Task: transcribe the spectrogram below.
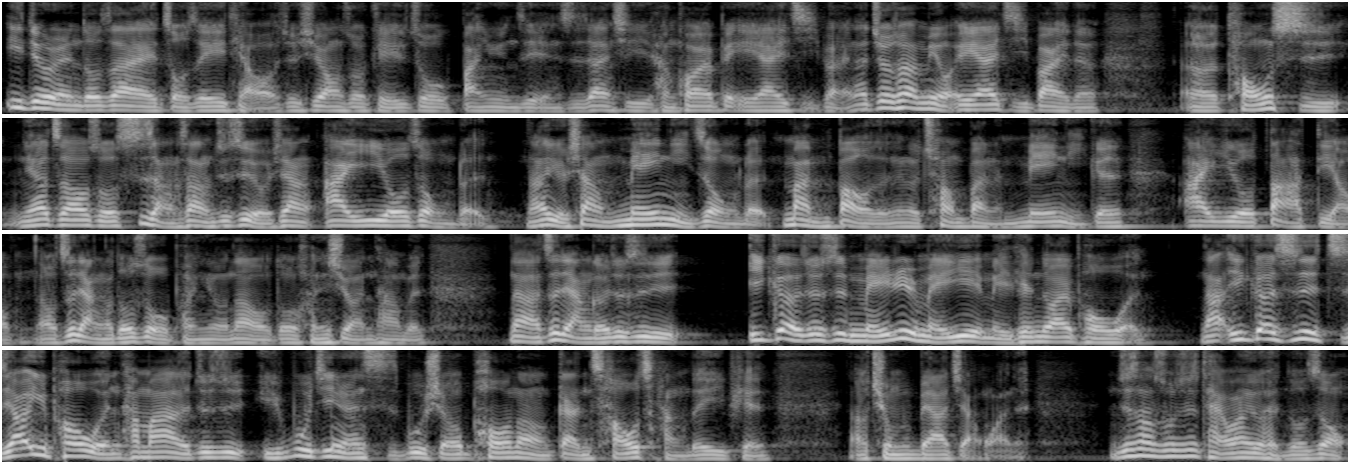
一堆人都在走这一条，就希望说可以做搬运这件事，但其实很快被 AI 击败。那就算没有 AI 击败呢，呃，同时你要知道说市场上就是有像 IEO 这种人，然后有像 Many 这种人，慢报的那个创办人 Manny 跟 IEO 大雕，然后这两个都是我朋友，那我都很喜欢他们。那这两个就是一个就是没日没夜，每天都在 po 文。那一个是只要一抛文，他妈的就是语不惊人死不休抛那种干超长的一篇，然后全部被他讲完了。你就知道说，是台湾有很多这种，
